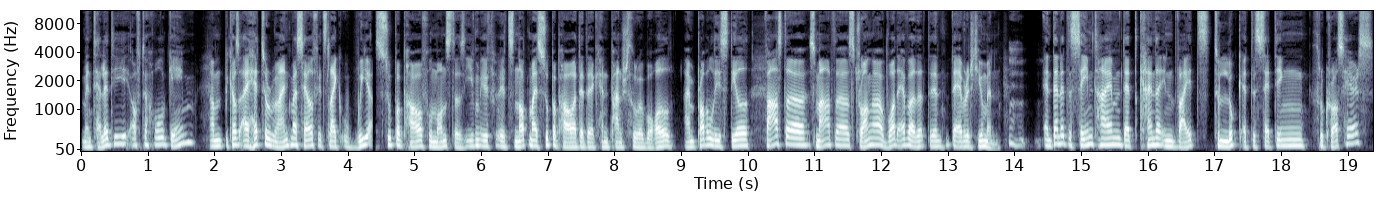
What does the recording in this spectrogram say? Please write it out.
mentality of the whole game. Um, because I had to remind myself, it's like we are super powerful monsters. Even if it's not my superpower that I can punch through a wall, I'm probably still faster, smarter, stronger, whatever than the average human. Mm-hmm. And then at the same time, that kind of invites to look at the setting through crosshairs.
